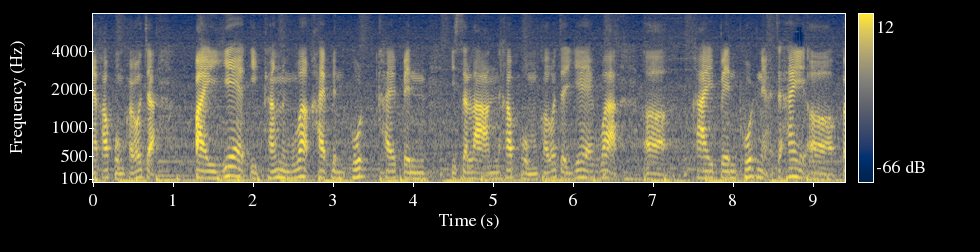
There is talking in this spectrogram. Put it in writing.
นะครับผมเขาก็จะ ไปแยกอีกครั้งหนึ่งว่าใครเป็นพุทธใครเป็นอิสลามนะครับผมเขาก็จะแยกว่าใครเป็นพุทธเนี่ยจะให้ไป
